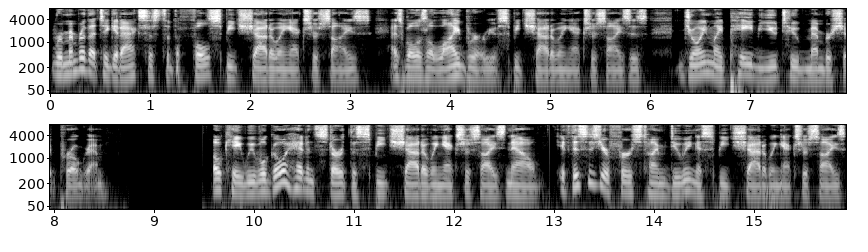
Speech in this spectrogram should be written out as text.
Remember that to get access to the full speech shadowing exercise, as well as a library of speech shadowing exercises, join my paid YouTube membership program. Okay, we will go ahead and start the speech shadowing exercise now. If this is your first time doing a speech shadowing exercise,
